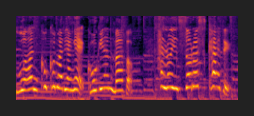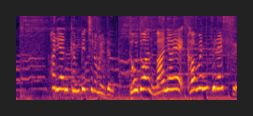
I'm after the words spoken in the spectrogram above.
우아한 코코마리앙의 고귀한 마법, 할로윈 소러스 카드, 화려한 금빛으로 물든 도도한 마녀의 검은 드레스,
